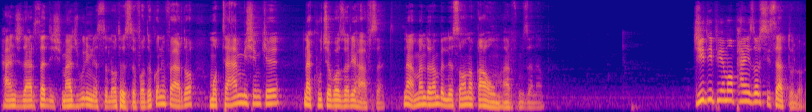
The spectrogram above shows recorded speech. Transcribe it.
پنج درصدیش مجبوریم اصطلاحات استفاده کنیم. فردا متهم میشیم که نه کوچه بازاری حرف زد. نه من دارم به لسان قوم حرف می‌زنم. جی دی پی ما 5300 دلاره.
